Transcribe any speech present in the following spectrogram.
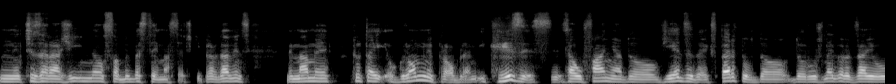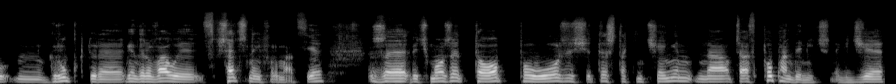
mm, czy zarazi inne osoby bez tej maseczki, prawda? Więc my mamy tutaj ogromny problem i kryzys zaufania do wiedzy, do ekspertów, do, do różnego rodzaju mm, grup, które generowały sprzeczne informacje, że być może to położy się też takim cieniem na czas popandemiczny, gdzie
